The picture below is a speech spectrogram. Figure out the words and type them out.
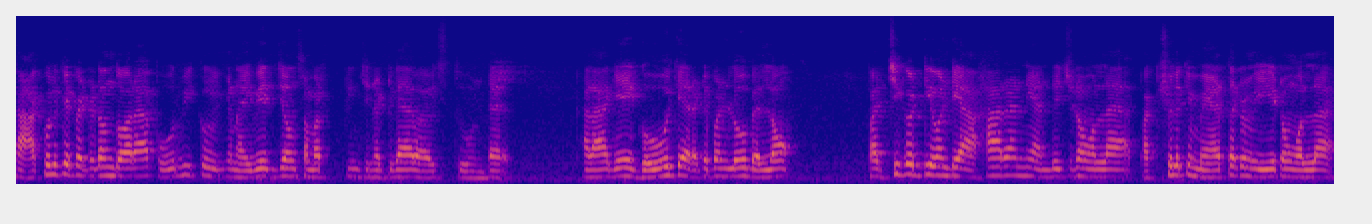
కాకులకి పెట్టడం ద్వారా పూర్వీకులకి నైవేద్యం సమర్పించినట్టుగా భావిస్తూ ఉంటారు. అలాగే గోవుకి అరటిపండ్లు బెల్లం పచ్చిగొడ్డి వంటి ఆహారాన్ని అందించడం వల్ల పక్షులకి మేతకు వేయటం వల్ల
